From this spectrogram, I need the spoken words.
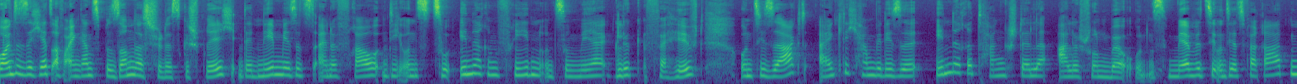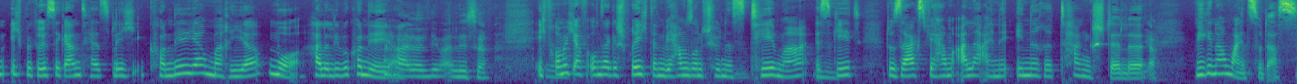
Freuen Sie sich jetzt auf ein ganz besonders schönes Gespräch, denn neben mir sitzt eine Frau, die uns zu innerem Frieden und zu mehr Glück verhilft. Und sie sagt, eigentlich haben wir diese innere Tankstelle alle schon bei uns. Mehr wird sie uns jetzt verraten. Ich begrüße ganz herzlich Cornelia Maria Mohr. Hallo, liebe Cornelia. Hallo, liebe Alissa. Ich freue mich auf unser Gespräch, denn wir haben so ein schönes Thema. Es mhm. geht, du sagst, wir haben alle eine innere Tankstelle. Ja. Wie genau meinst du das?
